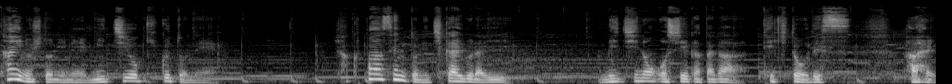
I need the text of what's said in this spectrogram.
タイの人にね道を聞くとね100%に近いぐらい道の教え方が適当です。はい。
